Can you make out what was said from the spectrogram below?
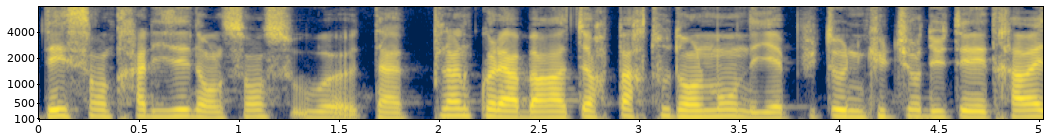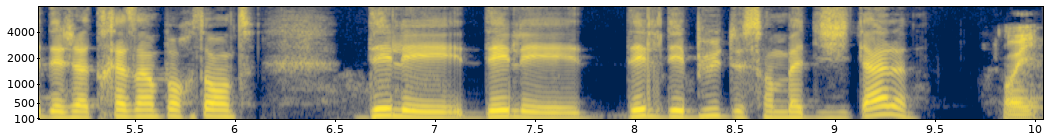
décentralisé dans le sens où euh, tu as plein de collaborateurs partout dans le monde et il y a plutôt une culture du télétravail déjà très importante dès, les, dès, les, dès le début de Samba Digital. Oui.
